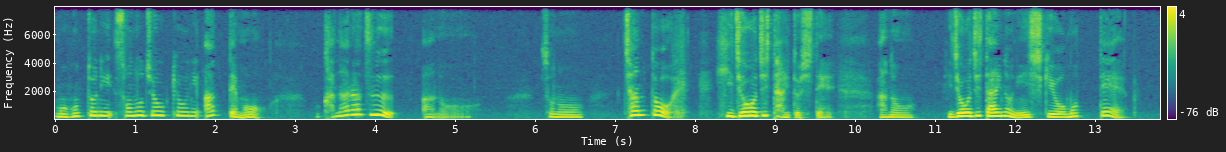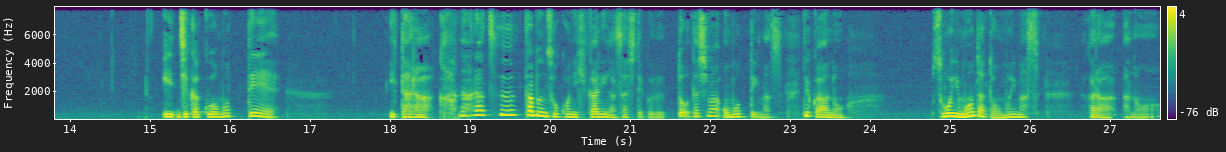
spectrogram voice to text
もう本当にその状況にあっても必ずあのそのちゃんと非常事態としてあの非常事態の認識を持って自覚を持っていたら必ず多分そこに光が差してくると私は思っています。っていうかあのそういうもんだと思います。だからあの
